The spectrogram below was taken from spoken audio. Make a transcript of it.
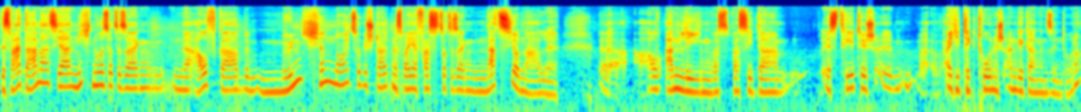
Das war damals ja nicht nur sozusagen eine Aufgabe, München neu zu gestalten, es war ja fast sozusagen nationale äh, Anliegen, was, was Sie da ästhetisch, äh, architektonisch angegangen sind, oder?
